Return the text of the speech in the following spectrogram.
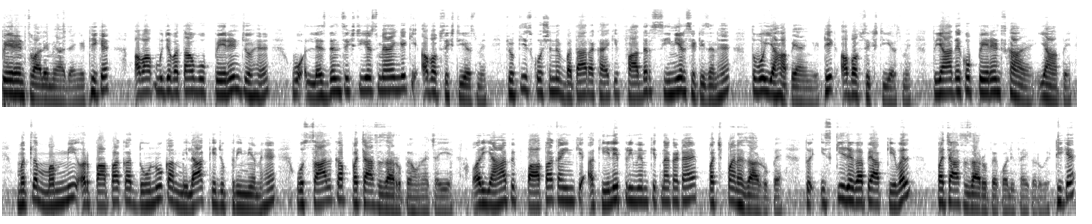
पेरेंट्स वाले में आ जाएँगे, ठीक है? अब आप मुझे बताओ, वो पेरेंट जो हैं, वो लेस देन सिक्सटी ईयर्स में आएँगे कि अब अब सिक्सटी ईयर्स में? क्योंकि इस क्वेश्चन में बता रखा है कि फादर सीनियर सिटीजन है तो वो यहाँ पे आएँगे, ठीक? अब अब सिक्सटी ईयर्स में। तो यहाँ देखो, पेरेंट्स कहाँ है? यहाँ पे। मतलब मम्मी और पापा का दोनों का मिला के जो प्रीमियम है, वो साल का पचास हज़ार रुपए होना चाहिए। और यहाँ पे पापा का इनके अकेले प्रीमियम कितना कटा है? पचपन हज़ार रुपए। तो इसकी जगह पे आप केवल पचास हज़ार रुपए क्वालिफाई करोगे, ठीक है?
